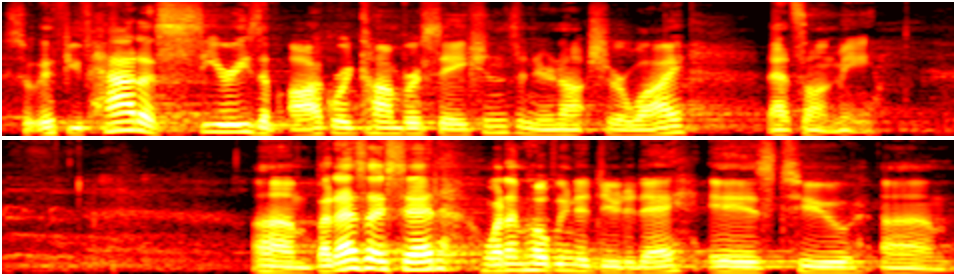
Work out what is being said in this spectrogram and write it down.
So if you've had a series of awkward conversations and you're not sure why, that's on me. Um, but as I said, what I'm hoping to do today is to um,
